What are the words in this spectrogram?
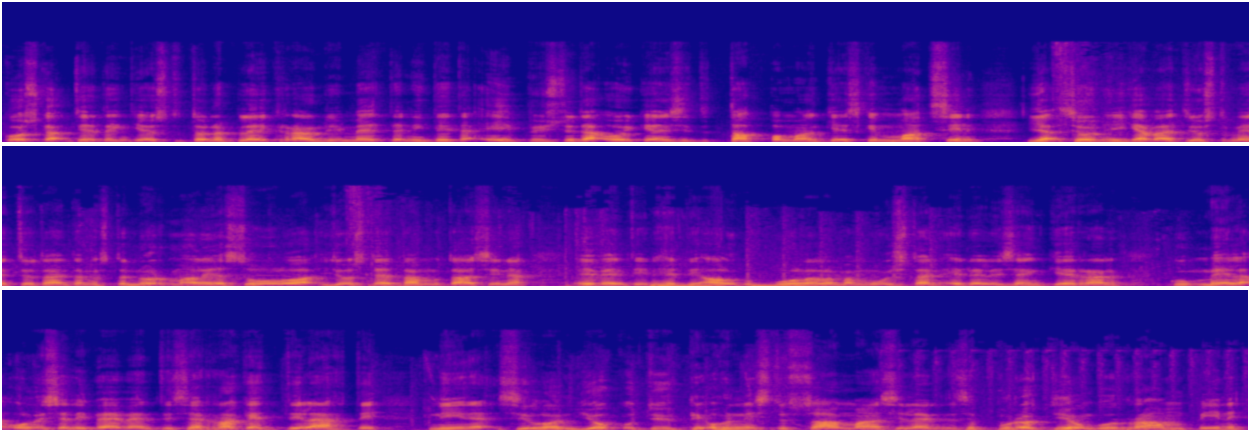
koska tietenkin jos te tuonne Playgroundiin menette, niin teitä ei pystytä oikein sitten tappamaan kesken matsin, ja se on ikävä, että jos te menette jotain tämmöistä normaalia sooloa, jos te ammutaan siinä eventin heti alkupuolella, mä muistan edellisen kerran, kun meillä oli se live-eventti, se raketti lähti, niin silloin joku tyyppi onnistui saamaan silleen, että se pudotti jonkun rampin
